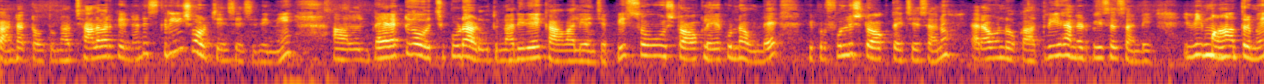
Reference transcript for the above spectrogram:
కాంటాక్ట్ అవుతున్నారు. చాలా వరకు ఏంటంటే స్క్రీన్ షాట్ చేసేసి దీన్ని డైరెక్ట్గా వచ్చి కూడా అడుగుతున్నారు ఇదే కావాలి అని చెప్పి. సో స్టాక్ లేకుండా ఉండే ఇప్పుడు ఫుల్ స్టాక్ తెచ్చేసాను. అరౌండ్ ఒక త్రీ హండ్రెడ్ పీసెస్ అండి. ఇవి మాత్రమే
